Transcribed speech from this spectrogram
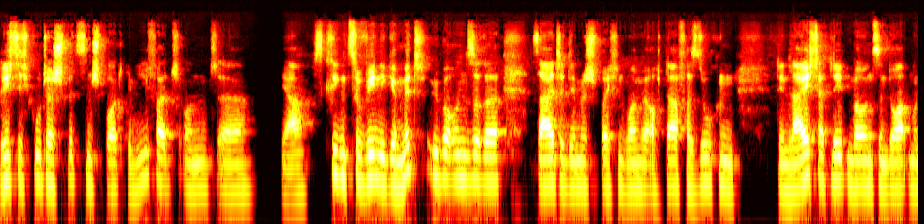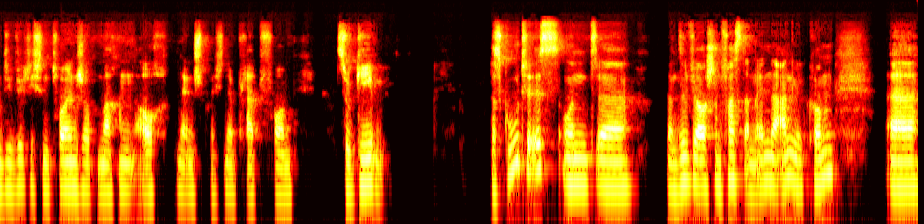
richtig guter Spitzensport geliefert und äh, ja, es kriegen zu wenige mit über unsere Seite. Dementsprechend wollen wir auch da versuchen, den Leichtathleten bei uns in Dortmund, die wirklich einen tollen Job machen, auch eine entsprechende Plattform zu geben. Das Gute ist, und äh, dann sind wir auch schon fast am Ende angekommen. Äh,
